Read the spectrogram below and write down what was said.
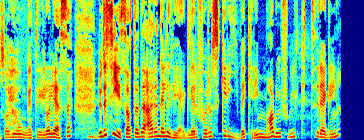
også de unge til å lese. Du, Det sies at det er en del regler for å skrive krim. Har du fulgt reglene?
